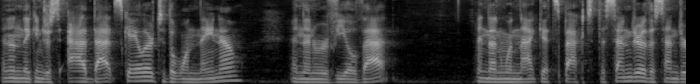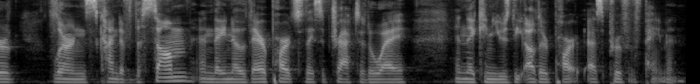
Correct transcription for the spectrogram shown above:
And then they can just add that scalar to the one they know and then reveal that. And then when that gets back to the sender, the sender learns kind of the sum and they know their part, so they subtract it away and they can use the other part as proof of payment.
